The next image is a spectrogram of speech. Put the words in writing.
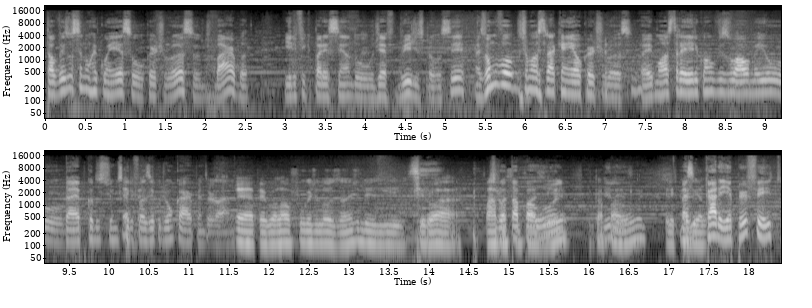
talvez você não reconheça o Kurt Russell de barba, e ele fique parecendo o Jeff Bridges para você. Mas vamos te mostrar quem é o Kurt Russell. Aí mostra ele com um visual meio da época dos filmes que ele fazia com o John Carpenter lá. Né? É, pegou lá o Fuga de Los Angeles e tirou a barba tirou tapa-olho. Tapa-olho. Mas, cara, e é perfeito.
